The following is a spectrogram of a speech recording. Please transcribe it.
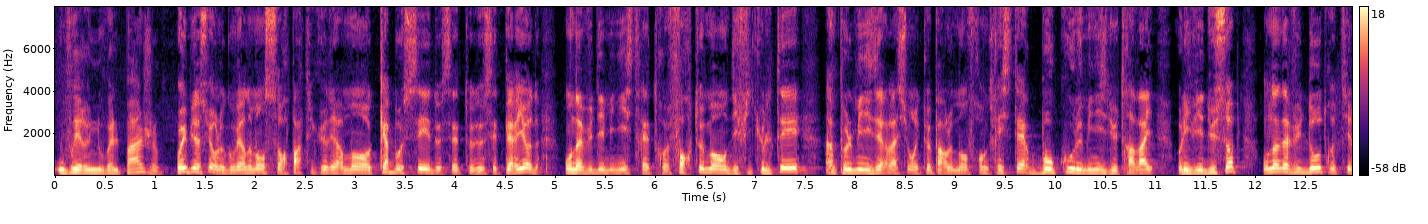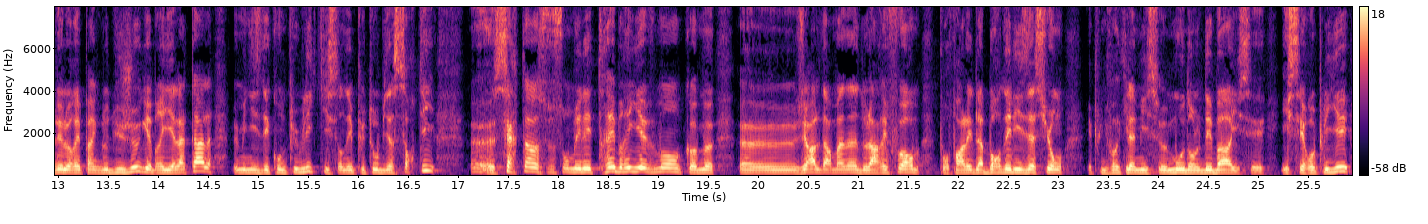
ouvrir une nouvelle page? Oui, bien sûr, le gouvernement sort particulièrement cabossé de cette, de cette période. On a vu des ministres être fortement en difficulté, un peu le ministre des Relations avec le Parlement, Franck Rister, beaucoup le ministre du Travail, Olivier Dussopt. On en a vu d'autres tirer leur épingle du jeu, Gabriel Attal, le ministre des Comptes publics, qui s'en est plutôt bien sorti. Certains se sont mêlés très brièvement, comme Gérald Darmanin, de la réforme pour parler de la bordélisation. Et puis une fois qu'il a mis ce mot dans le débat, il s'est replié.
